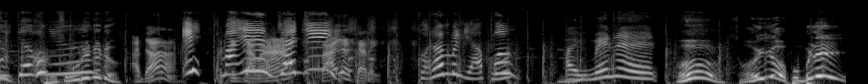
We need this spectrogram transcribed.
Sedapnya. Sore dah dah. Ada. Eh, Ismail, jadi. Saya cari. Korang beli apa? Air menet. Ha, saya pun beli.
